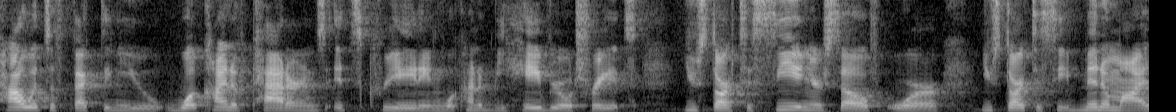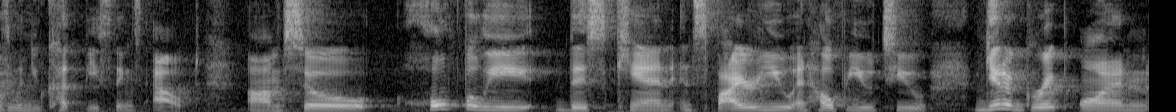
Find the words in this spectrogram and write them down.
how it's affecting you, what kind of patterns it's creating, what kind of behavioral traits you start to see in yourself or you start to see minimize when you cut these things out. Um, so, hopefully, this can inspire you and help you to get a grip on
